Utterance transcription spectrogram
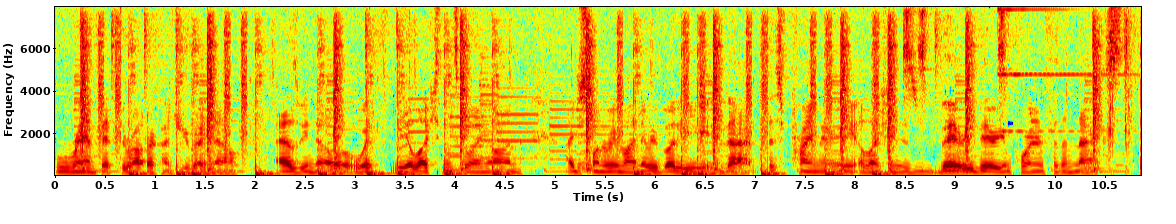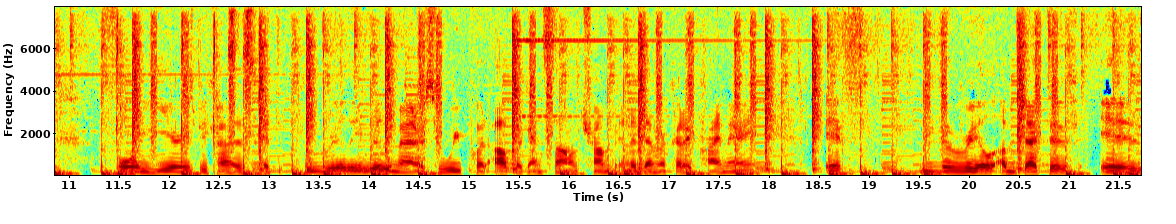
rampant throughout our country right now. As we know, with the elections going on, I just want to remind everybody that this primary election is very, very important for the next four years because it really, really matters who we put up against Donald Trump in the Democratic primary. If the real objective is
